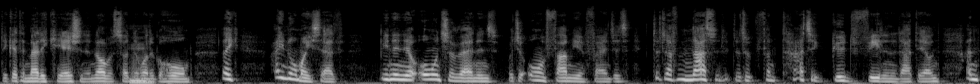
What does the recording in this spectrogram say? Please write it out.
they get the medication and all of a sudden mm. they want to go home. Like I know myself being in your own surroundings with your own family and friends is there's a massive, there's a fantastic good feeling in that there, and, and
